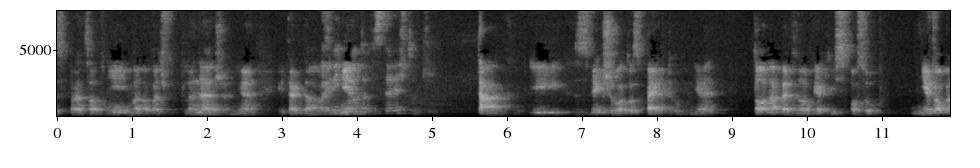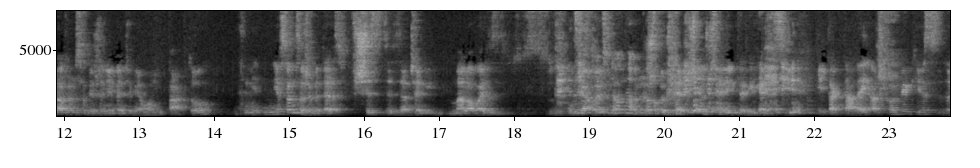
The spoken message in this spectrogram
z pracowni i malować w plenerze, nie? I tak dalej. Zmieniło to historię sztuki. Tak. I zwiększyło to spektrum, nie? To na pewno w jakiś sposób nie wyobrażam sobie, że nie będzie miało impaktu. Nie, nie sądzę, żeby teraz wszyscy zaczęli malować z, z udziałem sztucznej inteligencji i tak dalej, aczkolwiek jest e,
